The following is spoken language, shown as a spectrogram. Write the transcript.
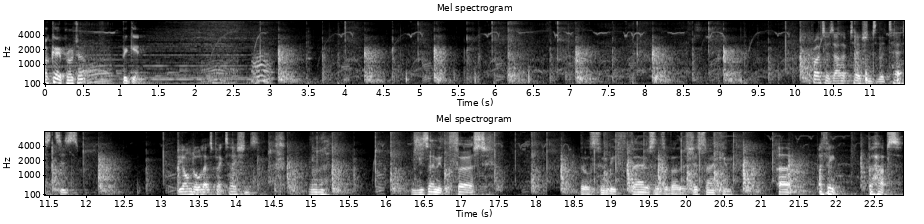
Okay, Proto, begin. Proto's adaptation to the tests is beyond all expectations. He's only the first. There'll soon be thousands of others just like him. Uh, I think perhaps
